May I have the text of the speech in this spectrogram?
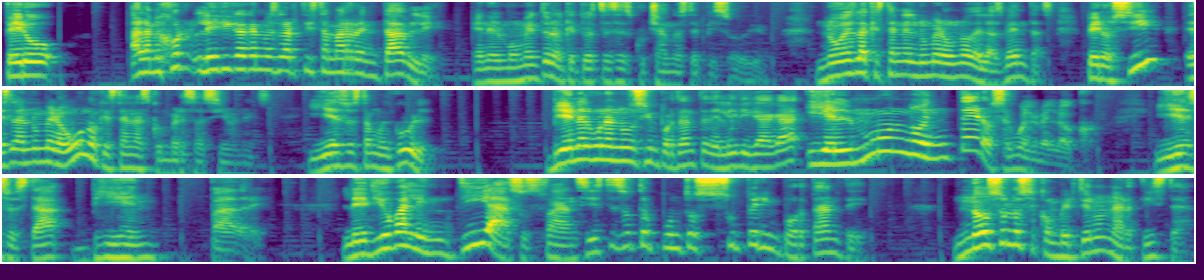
Pero a lo mejor Lady Gaga no es la artista más rentable en el momento en el que tú estés escuchando este episodio. No es la que está en el número uno de las ventas, pero sí es la número uno que está en las conversaciones. Y eso está muy cool. Viene algún anuncio importante de Lady Gaga y el mundo entero se vuelve loco. Y eso está bien padre. Le dio valentía a sus fans y este es otro punto súper importante no solo se convirtió en un artista,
